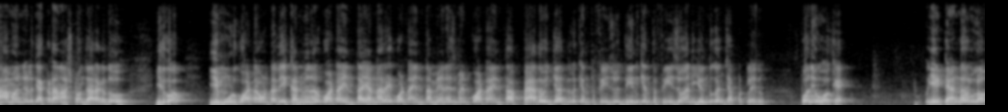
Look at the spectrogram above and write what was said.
సామాన్యులకు ఎక్కడా నష్టం జరగదు. ఇదిగో ఈ మూడు కోటా ఉంటుంది. కన్వీనర్ కోటా ఇంత ఎన్ఆర్ఐ కోటా ఇంత మేనేజ్మెంట్ కోటా ఇంత పేద విద్యార్థులకు ఇంత ఫీజు దీనికి ఇంత ఫీజు అని ఎందుకని చెప్పట్లేదు? పోనీ ఓకే. ఈ టెండర్లో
